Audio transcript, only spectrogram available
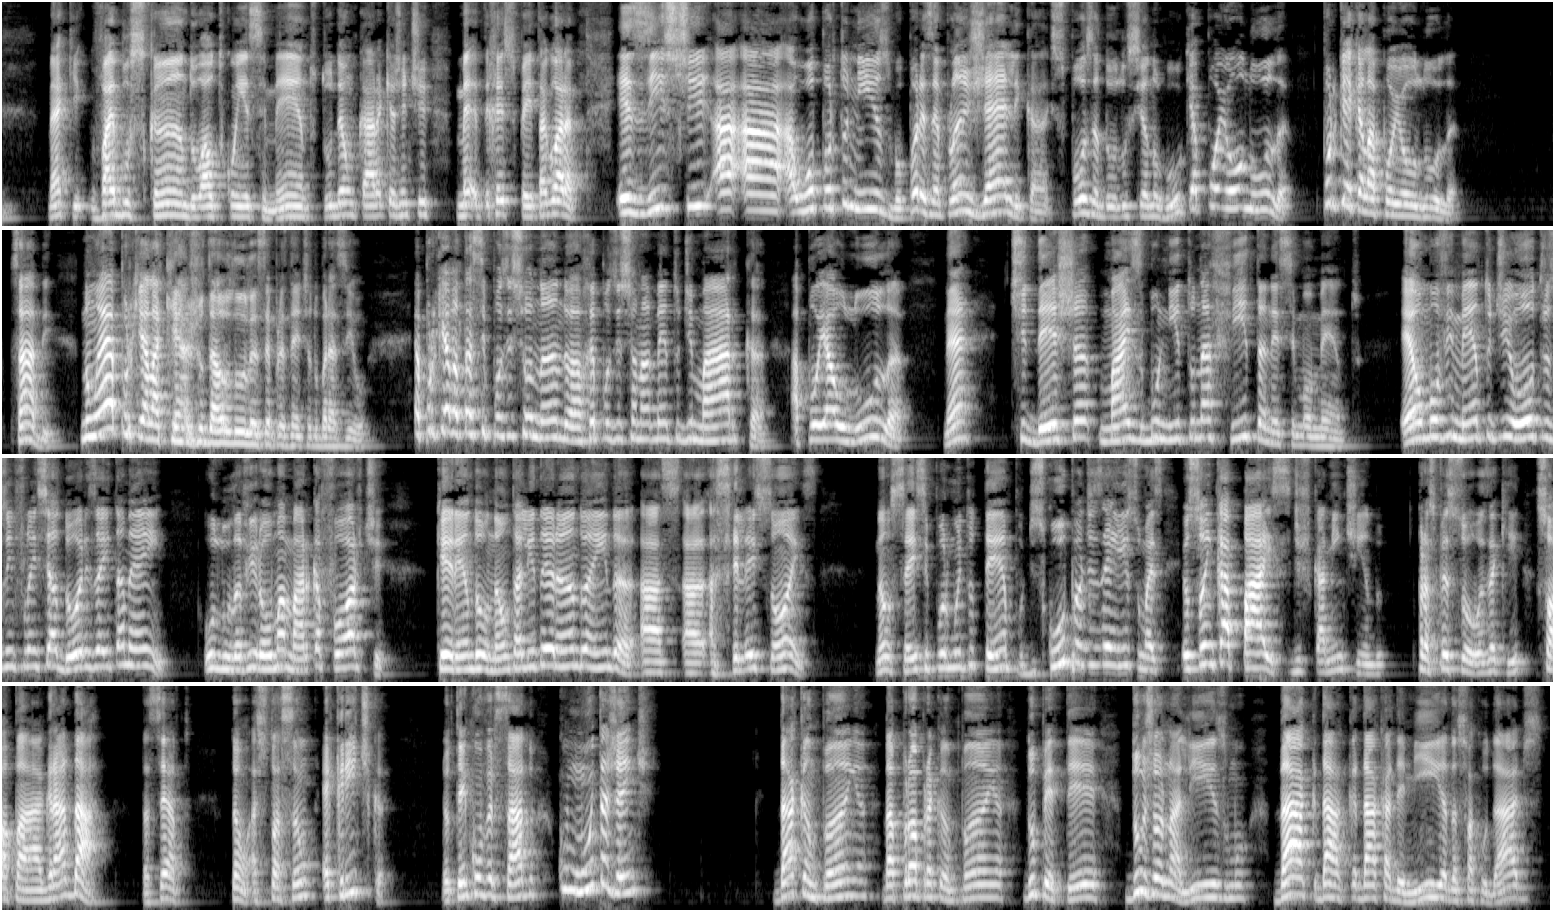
né, que vai buscando autoconhecimento, tudo é um cara que a gente respeita. Agora, existe a, a, a, o oportunismo. Por exemplo, a Angélica, esposa do Luciano Huck, apoiou o Lula. Por que, que ela apoiou o Lula? Sabe? Não é porque ela quer ajudar o Lula a ser presidente do Brasil. É porque ela está se posicionando, é um reposicionamento de marca. Apoiar o Lula, né? Te deixa mais bonito na fita nesse momento. É o movimento de outros influenciadores aí também. O Lula virou uma marca forte querendo ou não, está liderando ainda as, as, as, eleições. Não sei se por muito tempo. Desculpa eu dizer isso, mas eu sou incapaz de ficar mentindo para as pessoas aqui só para agradar, tá certo? Então, a situação é crítica. Eu tenho conversado com muita gente da campanha, da própria campanha, do PT, do jornalismo, da, da, da academia, das faculdades.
